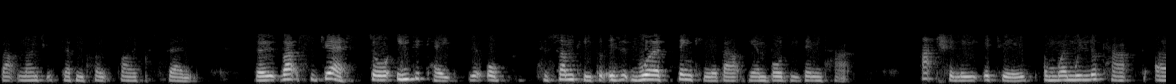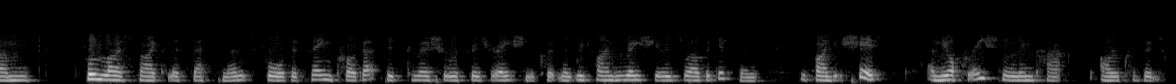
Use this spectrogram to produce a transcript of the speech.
about 97.5%. So that suggests or indicates that, or to some people, is it worth thinking about the embodied impacts? Actually, it is. And when we look at um, full life cycle assessment for the same product, this commercial refrigeration equipment, we find the ratio is rather different. We find it shifts and the operational impacts are equivalent to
